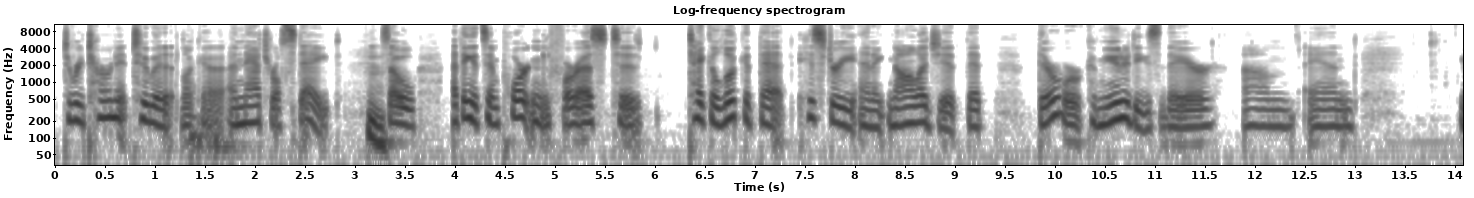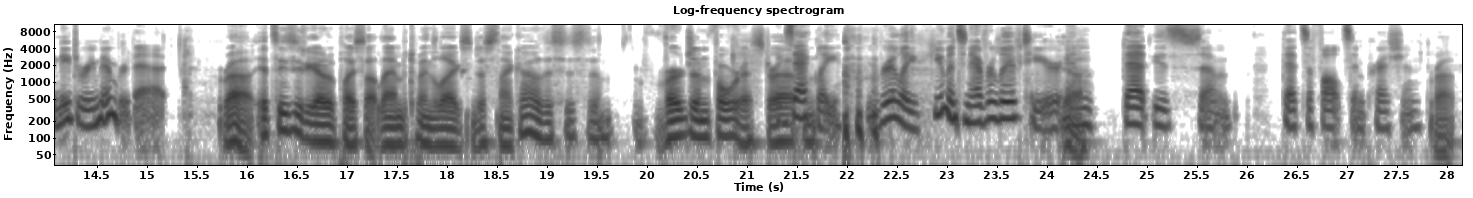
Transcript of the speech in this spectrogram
to return it to it like a, a natural state. So I think it's important for us to take a look at that history and acknowledge it that there were communities there, um, and we need to remember that. Right. It's easy to go to a place like Land Between the Lakes and just think, oh, this is the virgin forest, right? Exactly. really, humans never lived here, Yeah. and that is um, that's a false impression. Right.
